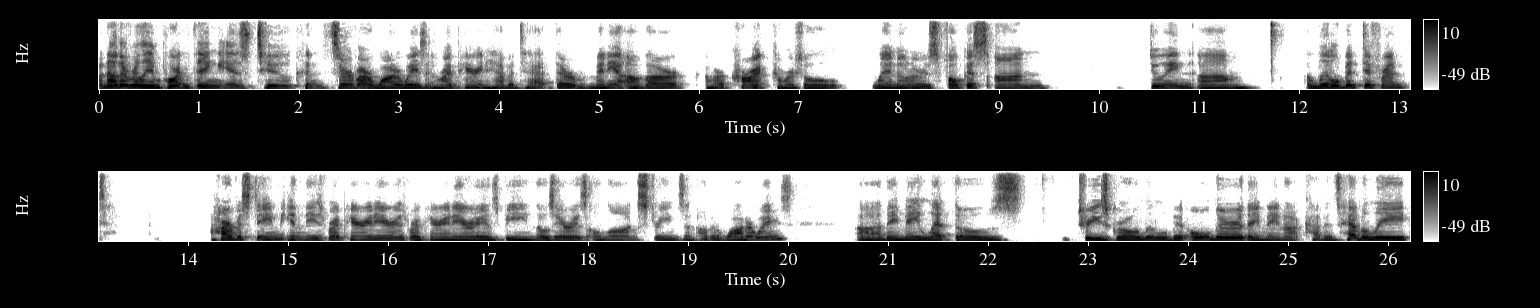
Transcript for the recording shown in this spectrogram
Another really important thing is to conserve our waterways and riparian habitat. There are many of our, our current commercial landowners focus on doing um, a little bit different harvesting in these riparian areas, riparian areas being those areas along streams and other waterways. Uh, they may let those trees grow a little bit older, they may not cut as heavily,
